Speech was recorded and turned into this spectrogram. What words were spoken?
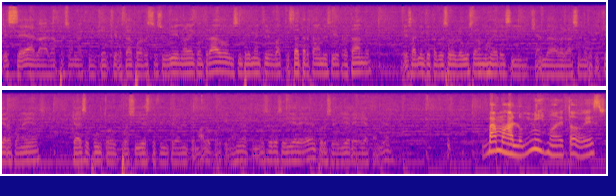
que sea la, la persona con quien quiere estar por el resto de su vida y no la ha encontrado y simplemente va, está tratando y sigue tratando. Es alguien que tal vez solo le gustan las mujeres y que anda ¿verdad? haciendo lo que quiera con ellas. Que a ese punto pues sí es definitivamente malo porque imagínate, no solo se hiere él, pero se hiere ella también. Vamos a lo mismo de todo, es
